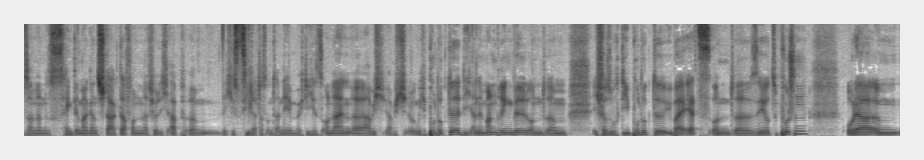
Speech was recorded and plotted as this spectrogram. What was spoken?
sondern es hängt immer ganz stark davon natürlich ab, ähm, welches Ziel hat das Unternehmen. Möchte ich jetzt online, äh, habe ich, hab ich irgendwelche Produkte, die ich an den Mann bringen will und ähm, ich versuche die Produkte über Ads und äh, SEO zu pushen oder ähm,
